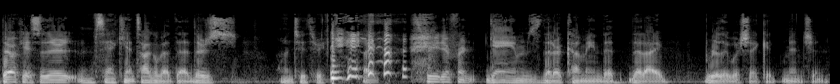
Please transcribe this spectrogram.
they're okay. So there. See, I can't talk about that. There's one, two, three. Like, three different games that are coming that that I really wish I could mention.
